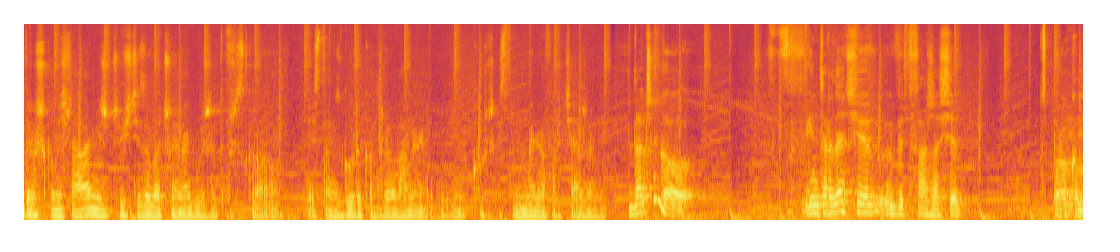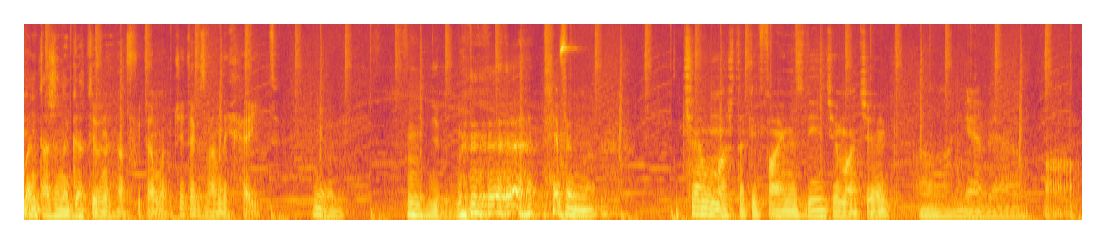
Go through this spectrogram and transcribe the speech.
troszkę myślałem i rzeczywiście zobaczyłem jakby, że to wszystko jest tam z góry kontrolowane i kurczę, jestem mega farciarzem. Dlaczego w internecie wytwarza się sporo komentarzy negatywnych na Twój temat, czyli tak zwany hejt? Nie wiem, Nie wiem. nie wiem, no. Czemu masz takie fajne zdjęcie, Maciek? O, nie wiem, o.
